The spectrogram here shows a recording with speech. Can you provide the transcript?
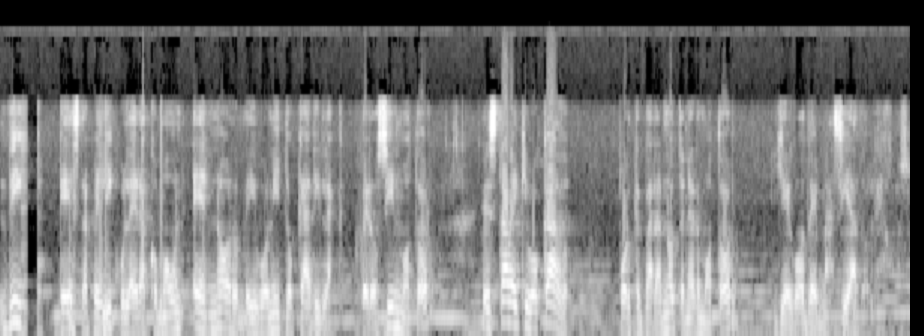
dijo que esta película era como un enorme y bonito Cadillac, pero sin motor, estaba equivocado, porque para no tener motor llegó demasiado lejos.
